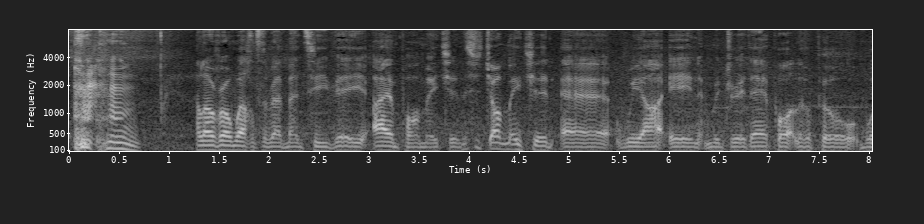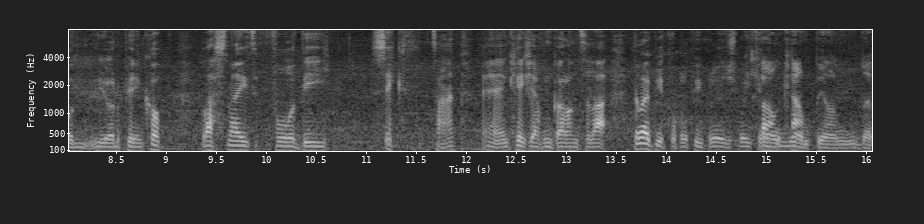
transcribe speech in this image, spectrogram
Hello everyone, welcome to the Redmen TV. I am Paul Machin. This is John Machin. Uh, we are in Madrid Airport. Liverpool won the European Cup last night for the sixth time. Uh, in case you haven't got onto that, there might be a couple of people who are just waking Can't up. count beyond the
